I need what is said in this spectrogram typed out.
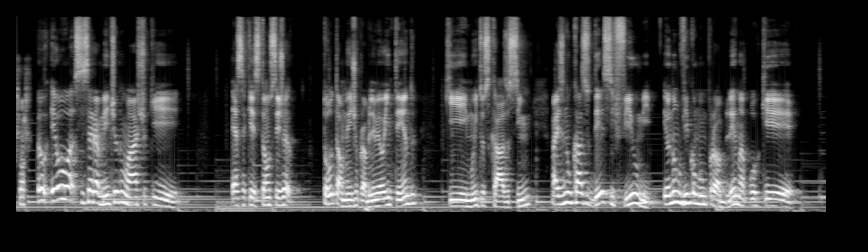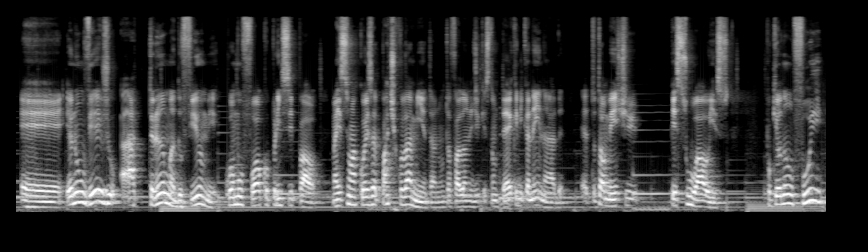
eu, eu, sinceramente, eu não acho que essa questão seja totalmente um problema. Eu entendo que em muitos casos sim, mas no caso desse filme, eu não vi como um problema porque é, eu não vejo a trama do filme como o foco principal, mas isso é uma coisa particular minha, tá? Não tô falando de questão técnica nem nada. É totalmente pessoal isso. Porque eu não fui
